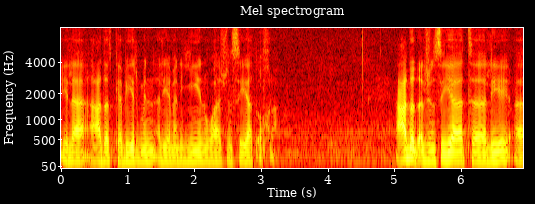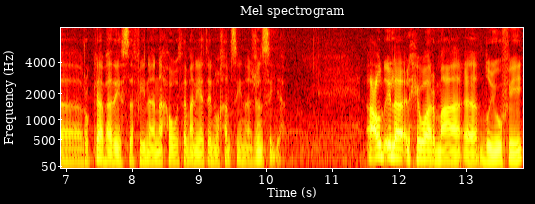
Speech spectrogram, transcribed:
إلى عدد كبير من اليمنيين وجنسيات أخرى. عدد الجنسيات لركاب هذه السفينة نحو 58 جنسية. أعود إلى الحوار مع ضيوفي.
